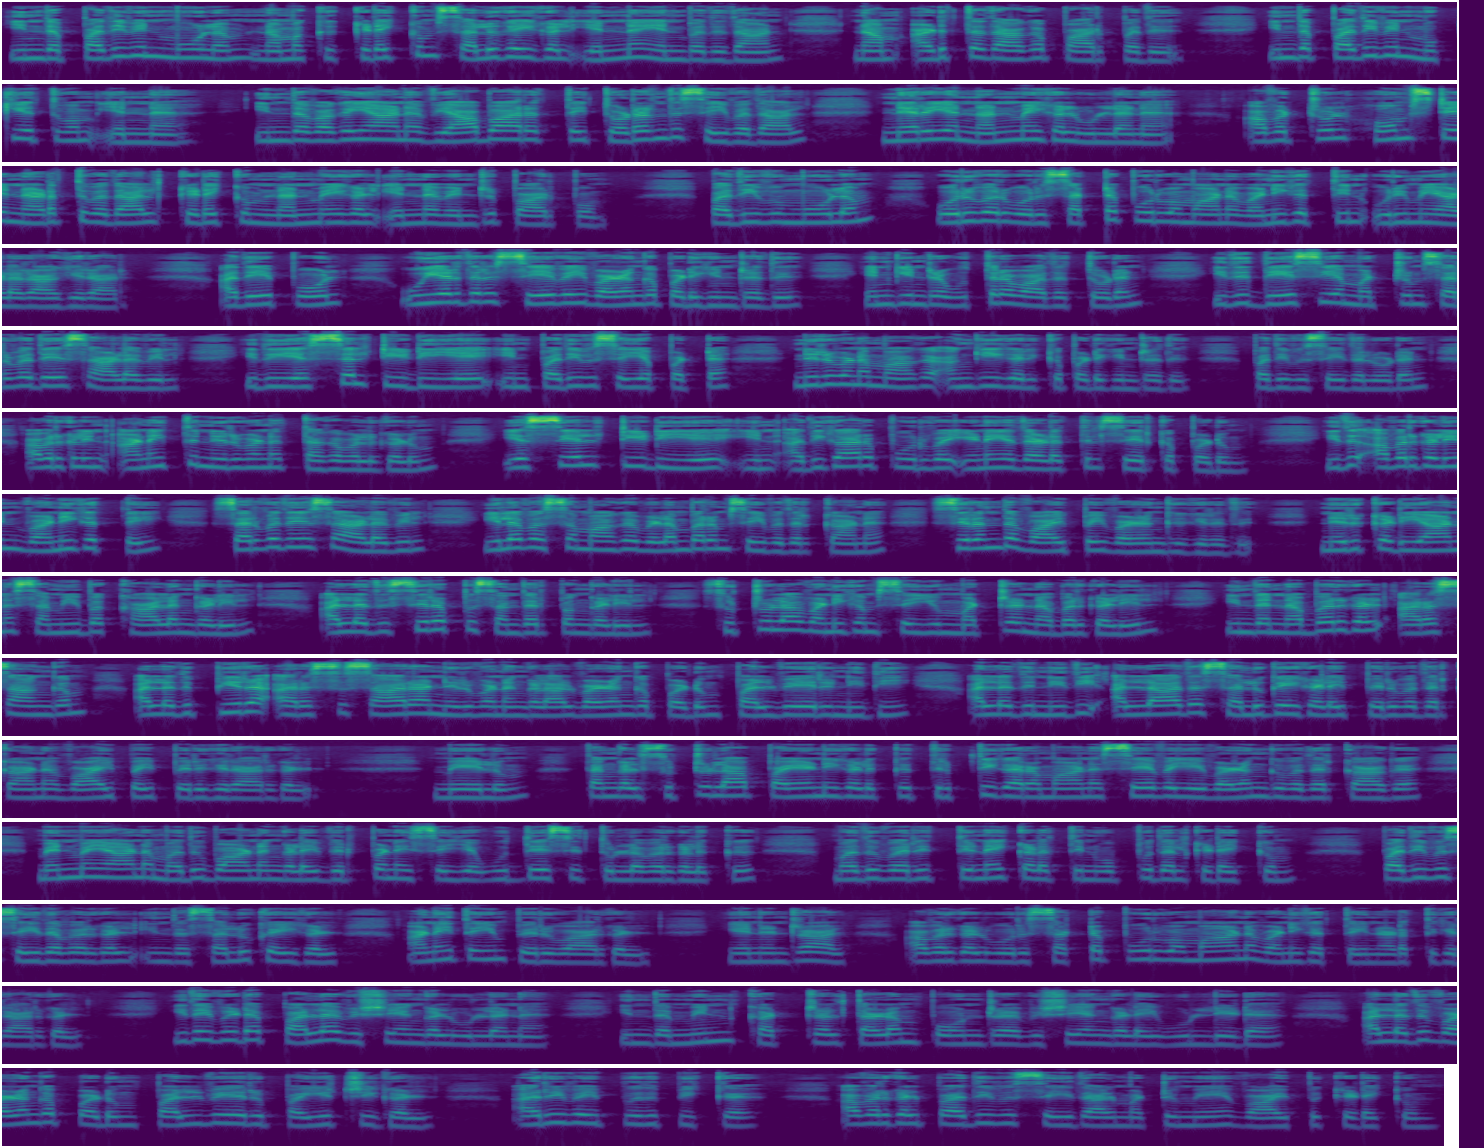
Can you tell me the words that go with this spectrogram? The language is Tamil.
இந்த பதிவின் மூலம் நமக்கு கிடைக்கும் சலுகைகள் என்ன என்பதுதான் நாம் அடுத்ததாக பார்ப்பது. இந்த பதிவின் முக்கியத்துவம் என்ன? இந்த வகையான வியாபாரத்தை தொடர்ந்து செய்வதால் நிறைய நன்மைகள் உள்ளன. அவற்றுள் ஹோம்ஸ்டே நடத்துவதால் கிடைக்கும் நன்மைகள் என்னவென்று பார்ப்போம். பதிவு மூலம் ஒருவர் ஒரு சட்டபூர்வமான வணிகத்தின் உரிமையாளராகிறார். அதேபோல் உயர்தர சேவை வழங்கப்படுகின்றது என்கின்ற உத்தரவாதத்துடன் இது தேசிய மற்றும் சர்வதேச அளவில் இது எஸ்எல்டிடிஏ இன் பதிவு செய்யப்பட்ட நிறுவனமாக அங்கீகரிக்கப்படுகின்றது. பதிவு செய்தலுடன் அவர்களின் அனைத்து நிறுவன தகவல்களும் எஸ்எல்டிடிஏ இன் அதிகாரப்பூர்வ இணையதளத்தில் சேர்க்கப்படும். இது அவர்களின் வணிகத்தை சர்வதேச அளவில் இலவசமாக விளம்பரம் செய்வதற்கான சிறந்த வாய்ப்பை வழங்குகிறது. நெருக்கடியான சமீப காலங்களில் அல்லது சிறப்பு சந்தர்ப்பங்களில் சுற்றுலா வணிகம் செய்யும் மற்ற நபர்களில் இந்த நபர்கள் அரசாங்கம் அல்லது பிற அரசு சாரா நிறுவனங்களால் வழங்கப்படும் பல்வேறு நிதி அல்லது நிதி அல்லாத சலுகைகளை பெறுவதற்கான வாய்ப்பை பெறுகிறார்கள். மேலும் தங்கள் சுற்றுலா பயணிகளுக்கு திருப்திகரமான சேவையை வழங்குவதற்காக மென்மையான மதுபானங்களை விற்பனை செய்ய உத்தேசித்துள்ளவர்களுக்கு மதுவரி திணைக்களத்தின் ஒப்புதல் கிடைக்கும். பதிவு செய்தவர்கள் இந்த சலுகைகள் அனைத்தையும் பெறுவார்கள். ஏனென்றால் அவர்கள் ஒரு சட்டப்பூர்வமான வணிகத்தை நடத்துகிறார்கள். இதைவிட பல விஷயங்கள் உள்ளன. இந்த மின் கற்றல் தளம் போன்ற விஷயங்களை உள்ளிட அல்லது வழங்கப்படும் பல்வேறு பயிற்சிகள் அறிவை புதுப்பிக்க அவர்கள் பதிவு செய்தால் மட்டுமே வாய்ப்பு கிடைக்கும்.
